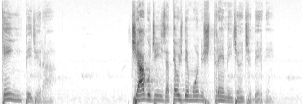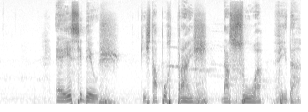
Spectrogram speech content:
Quem impedirá? Tiago diz: até os demônios tremem diante dele. É esse Deus que está por trás da sua vida.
